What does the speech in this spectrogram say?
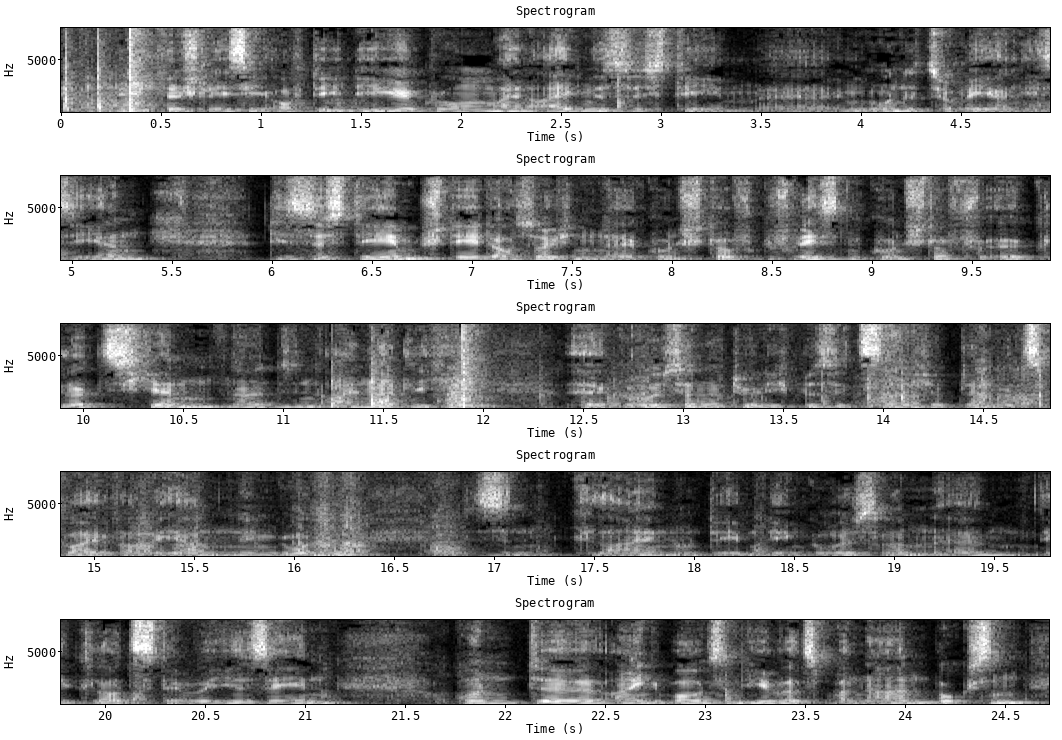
bin ich dann schließlich auf die Idee gekommen, mein eigenes System äh, im Grunde zu realisieren. Dieses System besteht aus solchen äh, Kunststoff, gefrästen Kunststoffklötzchen, ne, die sind einheitliche äh, Größe natürlich besitzen. Ich habe dann nur zwei Varianten im Grunde. Diesen kleinen und eben den größeren ähm, Klotz, den wir hier sehen. Und äh, eingebaut sind jeweils Bananenbuchsen.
